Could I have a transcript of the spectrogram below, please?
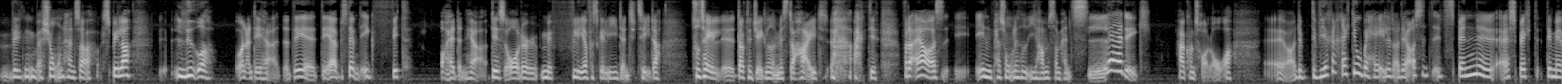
hvilken version han så spiller, lider under det her. Det, det er bestemt ikke fedt at have den her disorder med flere forskellige identiteter total uh, Dr. Jekyll og Mr. Hyde-agtigt. For der er også en personlighed i ham, som han slet ikke har kontrol over. Uh, og det, det virker rigtig ubehageligt, og det er også et, et spændende aspekt, det med,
